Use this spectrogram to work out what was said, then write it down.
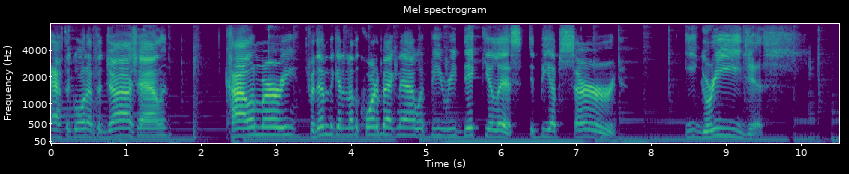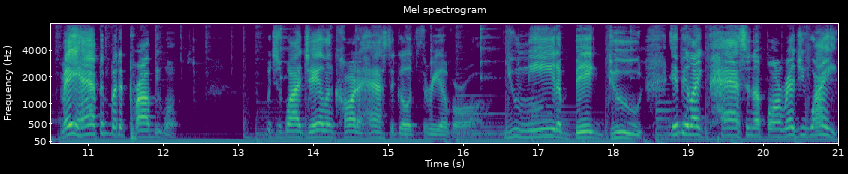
after going after Josh Allen, Kyler Murray. For them to get another quarterback now would be ridiculous. It'd be absurd, egregious. May happen, but it probably won't. Which is why Jalen Carter has to go three overall. You need a big dude. It'd be like passing up on Reggie White.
